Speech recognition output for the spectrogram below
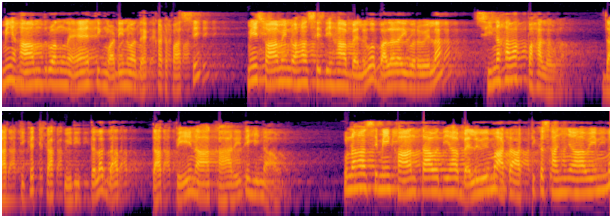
මේ හාමුදුරුවන්ව ඈතින් වඩිනවා දැක්කට පස්සේ මේ ස්වාමීන් වහන්සේ දිහා බැලුව බලලා ඉවර වෙලා සිනහවක් පහළ වුණා. දත් ටික ටිකක් විරිත්තලා දත් දත් පේන ආකාරයට hina වුණා. උන්වහන්සේ මේ කාන්තාව දිහා බැලුවෙම අට අට්ටික සංඥාවෙන්ම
